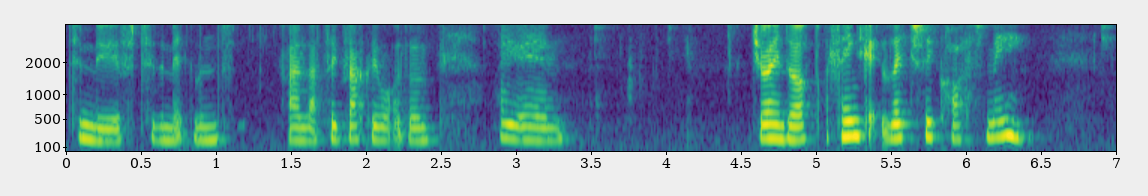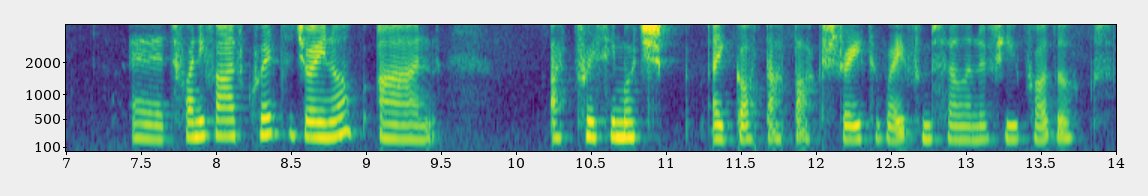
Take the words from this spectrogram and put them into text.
to move to the Midlands. And that's exactly what I've done. I um, joined up. I think it literally cost me uh, 25 quid to join up, and I pretty much I got that back straight away from selling a few products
